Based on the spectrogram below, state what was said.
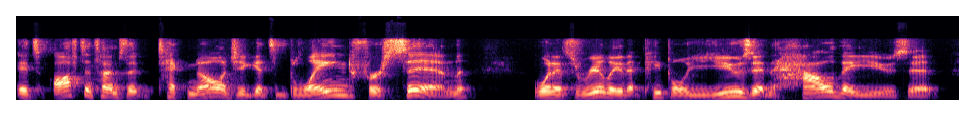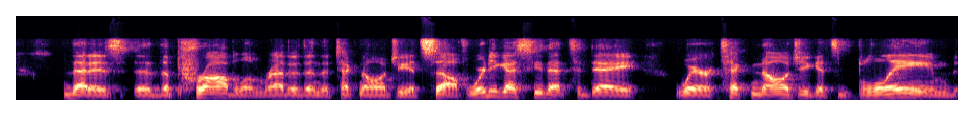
it's oftentimes that technology gets blamed for sin when it's really that people use it and how they use it that is uh, the problem rather than the technology itself. Where do you guys see that today where technology gets blamed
